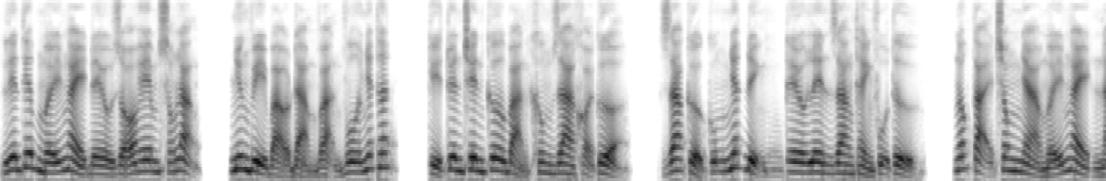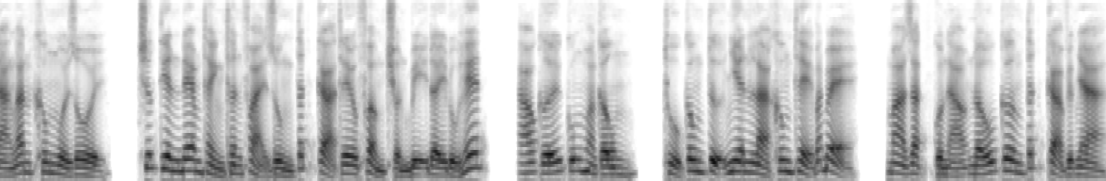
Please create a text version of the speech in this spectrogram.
Liên tiếp mấy ngày đều gió êm sóng lặng, nhưng vì bảo đảm vạn vô nhất thất, kỷ tuyên trên cơ bản không ra khỏi cửa, ra cửa cũng nhất định kêu lên Giang Thành phụ tử, ngốc tại trong nhà mấy ngày nàng ăn không ngồi rồi, trước tiên đem thành thân phải dùng tất cả theo phẩm chuẩn bị đầy đủ hết, áo cưới cũng hoàn công, thủ công tự nhiên là không thể bắt bẻ, mà giặt quần áo nấu cơm tất cả việc nhà,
